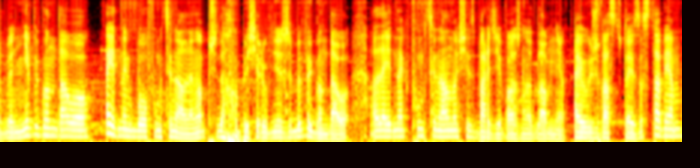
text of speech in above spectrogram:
żeby nie wyglądało, a jednak było funkcjonalne. No, przydałoby się również, żeby wyglądało, ale jednak funkcjonalność jest bardziej ważna dla mnie. A już was tutaj zostawiam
